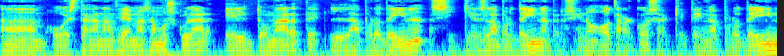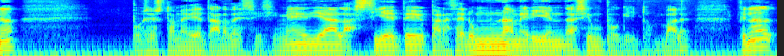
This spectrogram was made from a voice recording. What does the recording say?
o esta ganancia de masa muscular, el tomarte la proteína, si quieres la proteína, pero si no, otra cosa que tenga proteína, pues esto a media tarde, seis y media, las 7, para hacer una merienda así un poquito, ¿vale? Al final,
